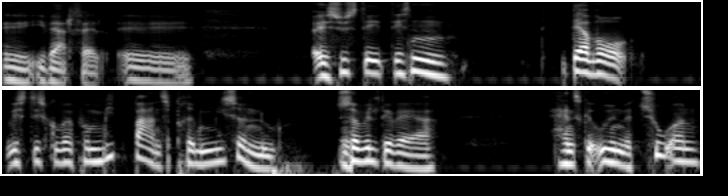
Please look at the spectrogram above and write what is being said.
øh, I hvert fald. Øh, og jeg synes, det, det er sådan... Der hvor... Hvis det skulle være på mit barns præmisser nu, så vil det være... Han skal ud i naturen.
